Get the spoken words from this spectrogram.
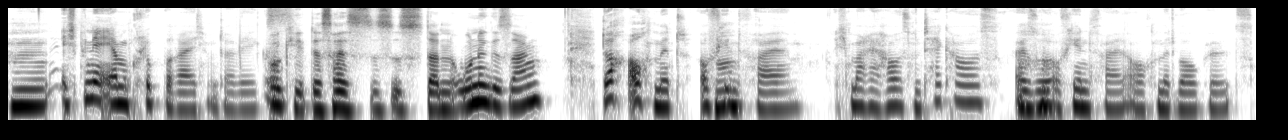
Hm, ich bin ja eher im Clubbereich unterwegs. Okay, das heißt, es ist dann ohne Gesang? Doch, auch mit, auf Hm. jeden Fall. Ich mache ja House und Tech House, also Mhm. auf jeden Fall auch mit Vocals.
